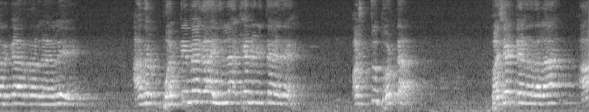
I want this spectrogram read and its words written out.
ಸರ್ಕಾರದಲ್ಲಿ ಅದರ ಬಡ್ಡಿ ಮ್ಯಾಗ ಇಲಾಖೆ ನಡೀತಾ ಇದೆ. ಅಷ್ಟು ದೊಡ್ಡ ಬಜೆಟ್ ಏನದಲ್ಲ, ಆ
